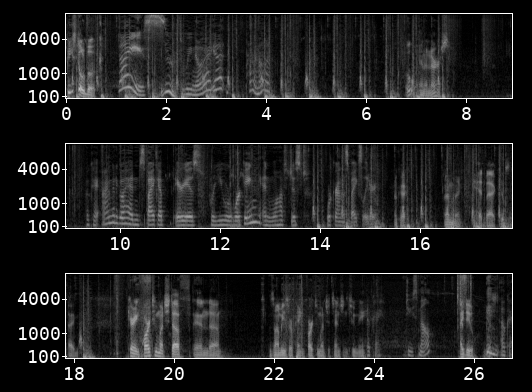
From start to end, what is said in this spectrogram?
Pistol book. Nice. Yeah. Do we know that yet? Probably not. Oh, and a nurse. Okay, I'm gonna go ahead and spike up areas where you were working, and we'll have to just work around the spikes later. Okay. I'm gonna head back because I'm carrying far too much stuff, and uh, zombies are paying far too much attention to me. Okay. Do you smell? I do. Yes. Okay.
